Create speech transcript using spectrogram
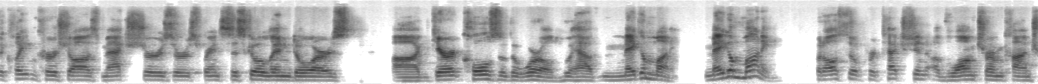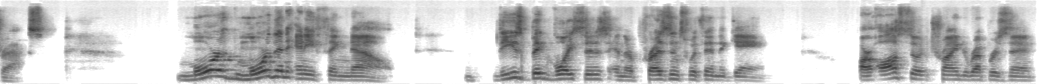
the clayton kershaws max scherzers francisco lindors uh, Gerrit Coles of the world who have mega money, mega money, but also protection of long term contracts. More, more than anything now, these big voices and their presence within the game are also trying to represent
